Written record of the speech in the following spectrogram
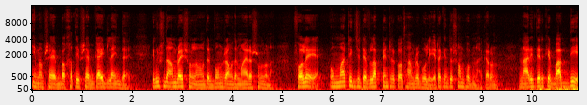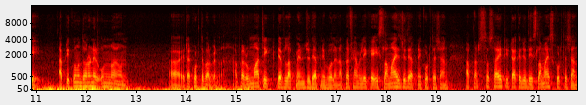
ইমাম সাহেব বা খতিব সাহেব গাইডলাইন দেয়। এগুলো শুধু আমরাই শুনলাম, আমাদের বোনরা, আমাদের মায়েরা শুনলো না। ফলে উম্মাটিক যে ডেভেলপমেন্টের কথা আমরা বলি, এটা কিন্তু সম্ভব না কারণ নারীদেরকে বাদ দিয়ে আপনি কোনো ধরনের উন্নয়ন এটা করতে পারবেন না। আপনার উম্মাটিক ডেভেলপমেন্ট যদি আপনি বলেন, আপনার ফ্যামিলিকে ইসলামাইজ যদি আপনি করতে চান, আপনার সোসাইটিটাকে যদি ইসলামাইজ করতে চান,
